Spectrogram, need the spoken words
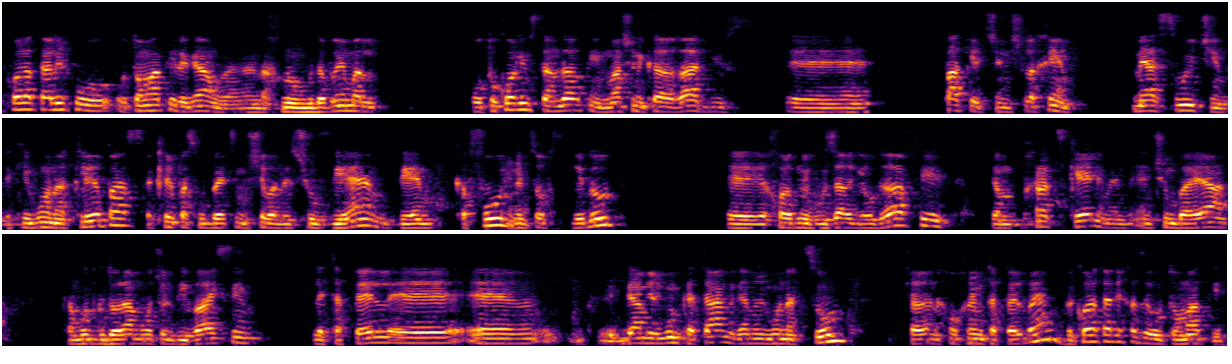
כל התהליך הוא אוטומטי לגמרי, אנחנו מדברים על פרוטוקולים סטנדרטיים, מה שנקרא RADIUS packet אה, שנשלחים מהסוויצ'ים לכיוון ה ClearPass, ה ClearPass הוא בעצם יושב על איזשהו VM, VM כפול לצורך שרידות, אה, יכול להיות מבוזר גיאוגרפית, גם מבחינת סקיילים אין, אין שום בעיה, כמות גדולה מאוד של דיווייסים, לטפל, אה, אה, גם ארגון קטן וגם ארגון עצום, אפשר, אנחנו יכולים לטפל בהם, וכל התהליך הזה הוא אוטומטי.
